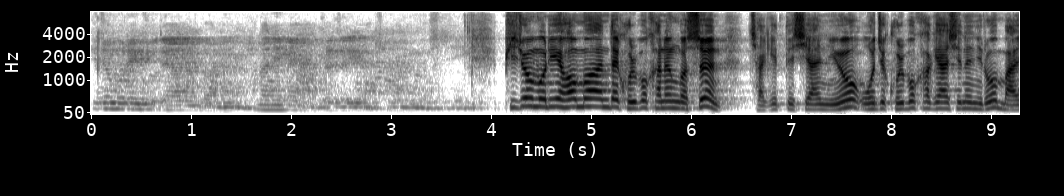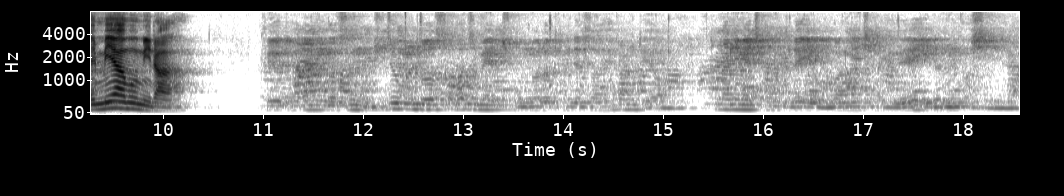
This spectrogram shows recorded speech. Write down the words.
피조물이 고대하는 바는 하나님의 아들들이 나타나는 것이니 피조물이 허무한데 굴복하는 것은 자기 뜻이 아니요 오직 굴복하게 하시는 이로 말미암음이라. 그 바라는 것은 피조물도 썩어짐의 종로로 달려서 해방되어 하나님의 자녀들의 영광의 자유에 이르는 것입니다.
